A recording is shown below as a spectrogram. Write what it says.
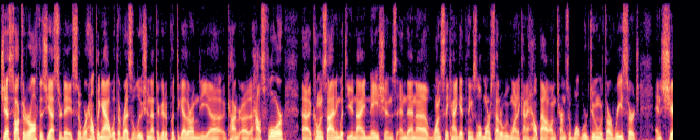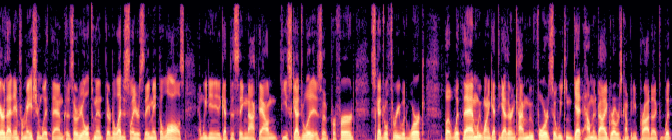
Just talked to her office yesterday, so we're helping out with a resolution that they're going to put together on the uh, Cong- uh, House floor, uh, coinciding with the United Nations. And then uh, once they kind of get things a little more settled, we want to kind of help out on terms of what we're doing with our research and share that information with them because they're the ultimate, they're the legislators, they make the laws, and we need to get this thing knocked down. Deschedule it is a preferred. Schedule three would work. But with them, we want to get together and kind of move forward so we can get Helmand Valley Growers Company product with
